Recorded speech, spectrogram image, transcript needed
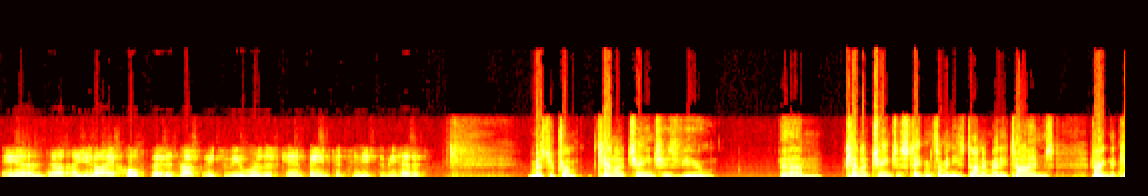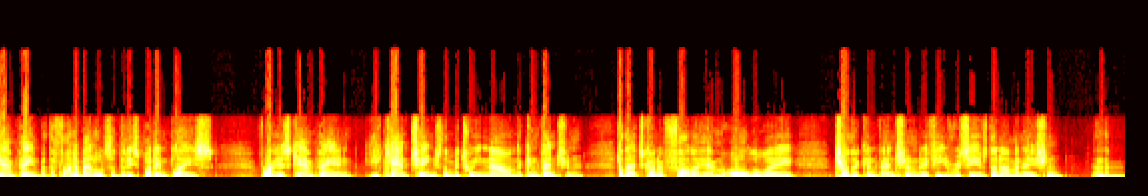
And uh, you know I hope that is not going to be where this campaign continues to be headed. Mr. Trump cannot change his view. Um, cannot change his statements. I mean, he's done it many times during the campaign, but the fundamentals that he's put in place for his campaign, he can't change them between now and the convention. So that's going to follow him all the way to the convention. If he receives the nomination, and the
